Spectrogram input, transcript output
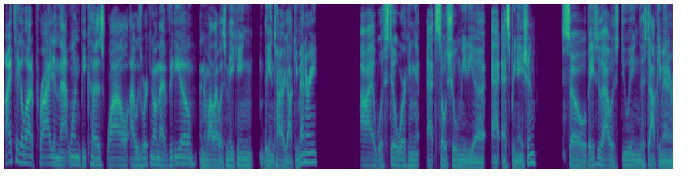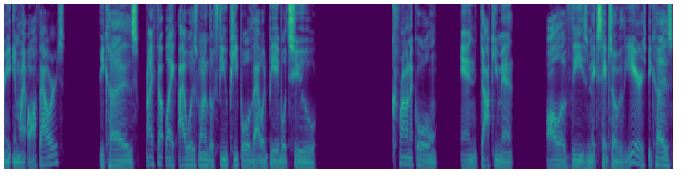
I take a lot of pride in that one because while I was working on that video and while I was making the entire documentary, I was still working at social media at SB Nation. So basically, I was doing this documentary in my off hours because I felt like I was one of the few people that would be able to chronicle and document all of these mixtapes over the years because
